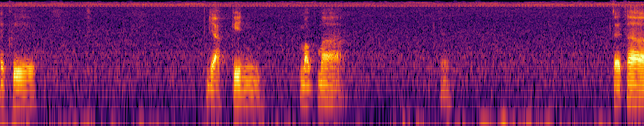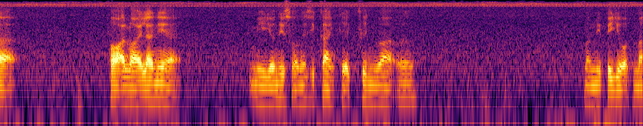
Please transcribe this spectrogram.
ก็คือ อยากกินมาก ๆ แต่ถ้าพออร่อยแล้วเนี่ย มีโยนิโสมนสิการเกิดขึ้นว่า เออ มันมีประโยชน์ไหม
